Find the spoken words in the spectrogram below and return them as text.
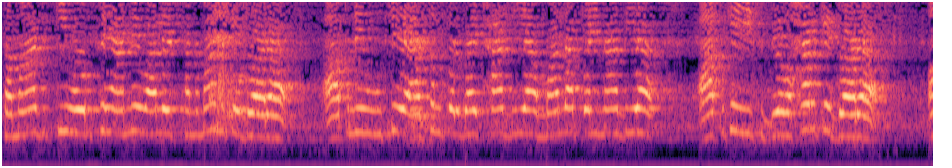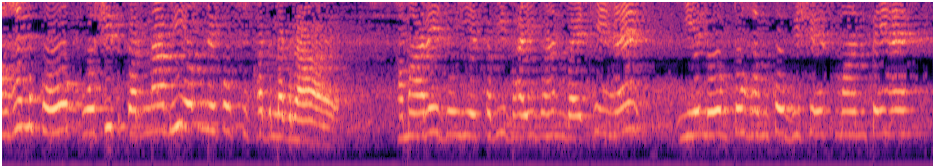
समाज की ओर से आने वाले सम्मान के द्वारा आपने ऊँचे आसन पर बैठा दिया, माला पहना दिया, आपके इस व्यवहार के द्वारा अहम को पोषित करना भी अपने को सुखद लग रहा है। हमारे जो ये सभी भाई बहन बैठे हैं, ये लोग तो हमको विशेष मानते हैं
